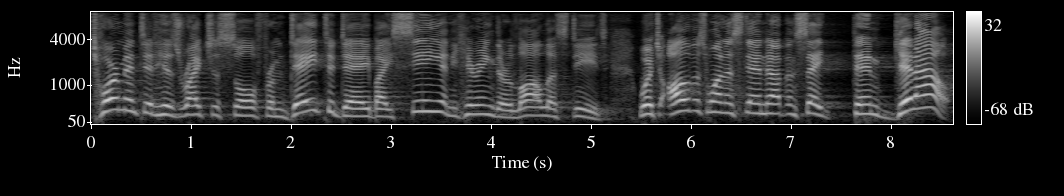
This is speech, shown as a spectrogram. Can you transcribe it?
tormented his righteous soul from day to day by seeing and hearing their lawless deeds, which all of us want to stand up and say, then get out.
